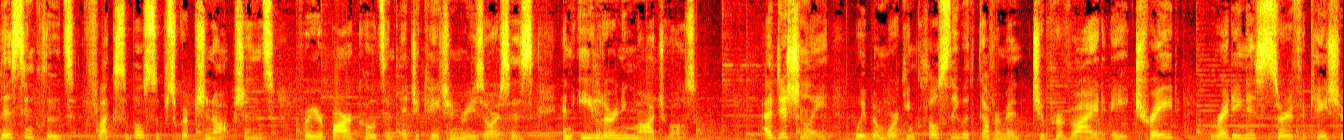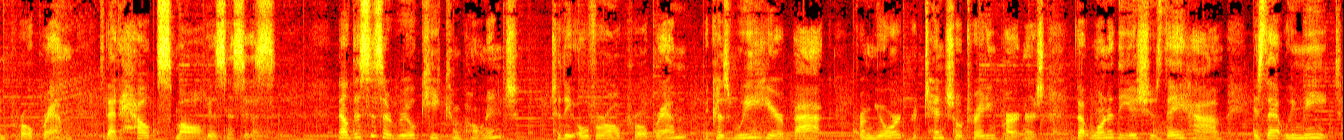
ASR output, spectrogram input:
This includes flexible subscription options for your barcodes and education resources and e learning modules Additionally, we've been working closely with government to provide a trade readiness certification program that helps small businesses. Now, this is a real key component to the overall program because we hear back from your potential trading partners that one of the issues they have is that we meet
